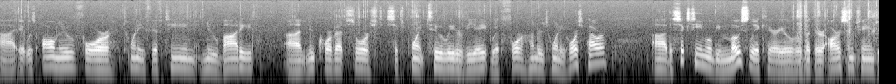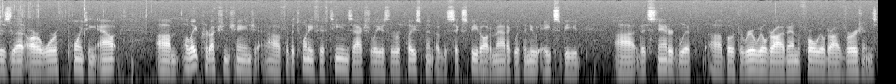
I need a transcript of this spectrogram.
Uh, it was all new for 2015, new body, uh, new Corvette sourced 6.2 liter V8 with 420 horsepower. Uh, the 16 will be mostly a carryover, but there are some changes that are worth pointing out. Um, a late production change uh, for the 2015s actually is the replacement of the 6-speed automatic with a new 8-speed uh, that's standard with uh, both the rear-wheel drive and the four-wheel drive versions.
